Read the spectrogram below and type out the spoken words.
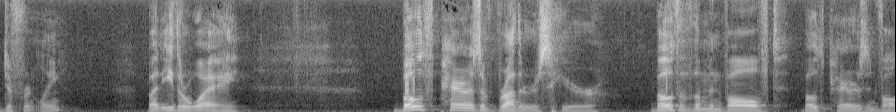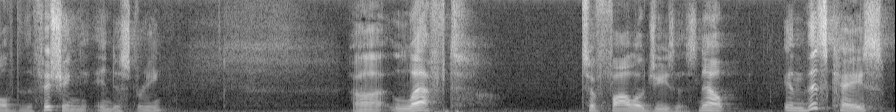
differently. But either way, both pairs of brothers here, both of them involved, both pairs involved in the fishing industry, uh, left to follow Jesus. Now, in this case,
